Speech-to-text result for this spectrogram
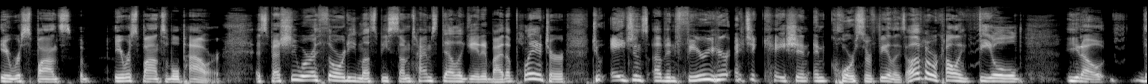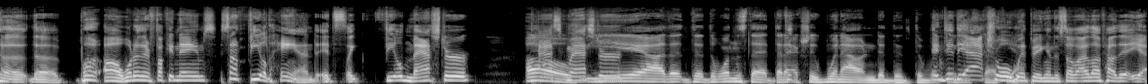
irrespons- irresponsible power, especially where authority must be sometimes delegated by the planter to agents of inferior education and coarser feelings. I love how we're calling field, you know, the, the, what, oh, what are their fucking names? It's not field hand. It's like field master. Oh, taskmaster. Oh, yeah, the, the the ones that that actually went out and did the, the and did the stuff, actual yeah. whipping and the stuff. I love how they, yeah,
